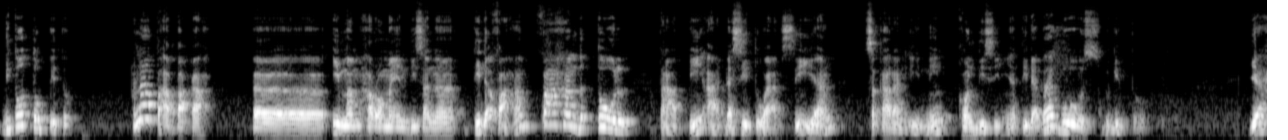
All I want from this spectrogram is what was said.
ditutup itu. Kenapa? Apakah uh, Imam Haramain di sana tidak faham? Faham betul, tapi ada situasi yang sekarang ini kondisinya tidak bagus begitu. Ya,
